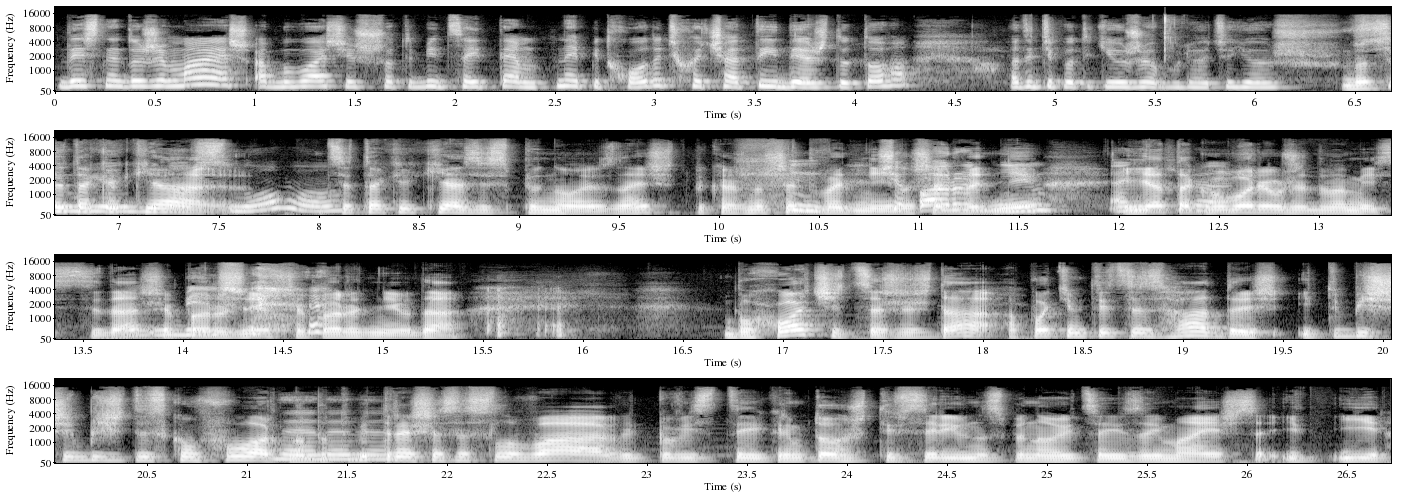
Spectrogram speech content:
десь не дожимаєш, або бачиш, що тобі цей темп не підходить, хоча ти йдеш до того. А ти, типу, такий вже, блядь, я ж Ну, це так, як я- слово. Це так, як я зі спиною, знаєш, тобі кажу, ну ще два дні, Ще ну ще пару два дні. днів, а І я так ніхера. говорю вже два місяці, да? ще пару днів, ще пару днів. Да. Бо хочеться ж, да? а потім ти це згадуєш, і тобі ще більш дискомфортно, Да, бо да, тобі да. треба ще за слова відповісти, крім того, що ти все рівно спиною цим займаєшся. І, і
